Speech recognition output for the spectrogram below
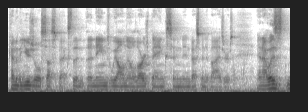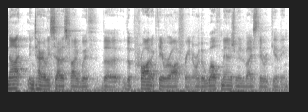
kind of the usual suspects, the, the names we all know, large banks and investment advisors. And I was not entirely satisfied with the, the product they were offering or the wealth management advice they were giving.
